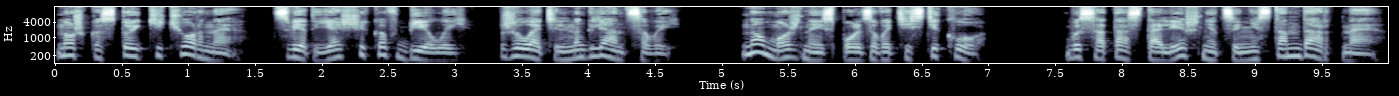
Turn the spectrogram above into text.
ножка стойки черная, цвет ящиков белый, желательно глянцевый. Но можно использовать и стекло. Высота столешницы нестандартная.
